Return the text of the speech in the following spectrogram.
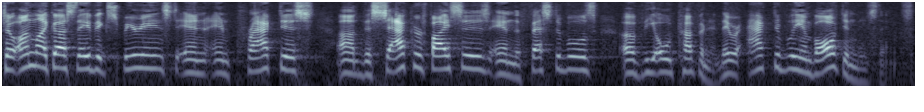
So, unlike us, they've experienced and, and practiced um, the sacrifices and the festivals of the Old Covenant. They were actively involved in these things.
